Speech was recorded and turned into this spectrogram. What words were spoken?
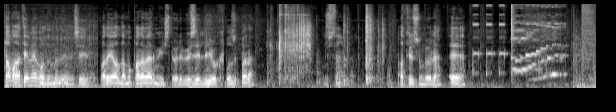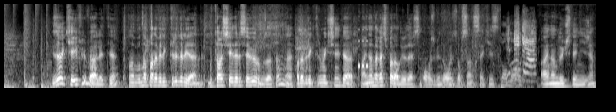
Tam ATM modunda değil mi? Şey, parayı aldı ama para vermiyor işte. Öyle bir özelliği yok. Bozuk para. Üstten atıyorsun böyle. E Güzel, keyifli bir alet ya. Buna para biriktirilir yani. Bu tarz şeyleri seviyorum zaten de. Para biriktirmek için ideal. Aynı anda kaç para alıyor dersin? 9998. Aynı anda 3 deneyeceğim.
